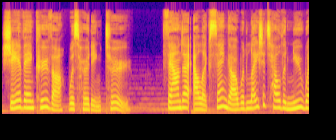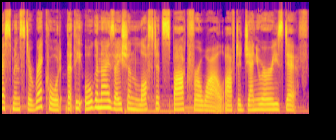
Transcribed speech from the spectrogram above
Sher Vancouver was hurting too. Founder Alex Sangha would later tell the New Westminster Record that the organisation lost its spark for a while after January's death.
